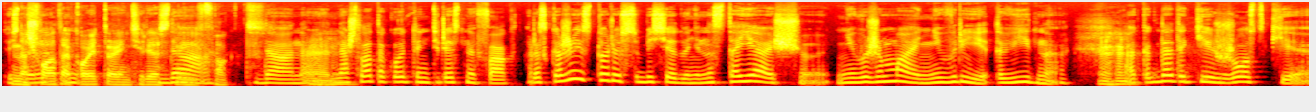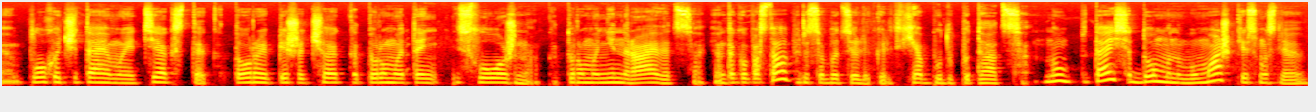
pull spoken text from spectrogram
есть, нашла не, такой-то интересный да, факт. Да, угу. нашла такой-то интересный факт. Расскажи историю собеседования, настоящую. Не выжимай, не ври, это видно. Угу. А когда такие жесткие, плохо читаемые тексты, которые пишет человек, которому это сложно, которому не нравится, он такой поставил перед собой цель и говорит, я буду пытаться. Ну, пытайся дома на бумажке, в смысле,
